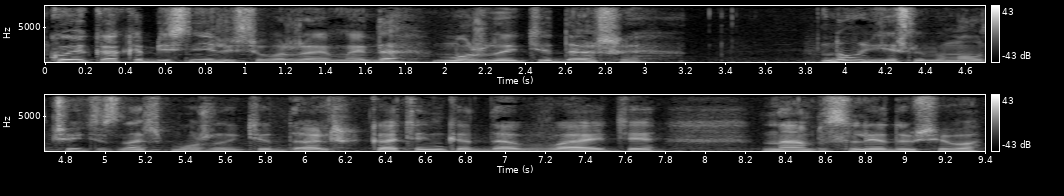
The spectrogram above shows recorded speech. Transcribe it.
кое-как объяснились, уважаемые, да? Можно идти дальше. Ну, если вы молчите, значит, можно идти дальше. Катенька, давайте нам следующего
